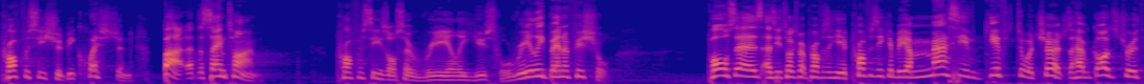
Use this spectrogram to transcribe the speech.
Prophecy should be questioned. But at the same time, prophecy is also really useful, really beneficial. Paul says, as he talks about prophecy here, prophecy can be a massive gift to a church to have God's truth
